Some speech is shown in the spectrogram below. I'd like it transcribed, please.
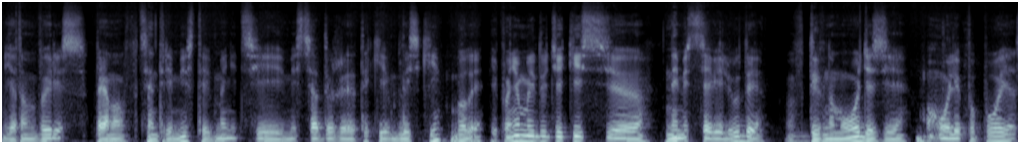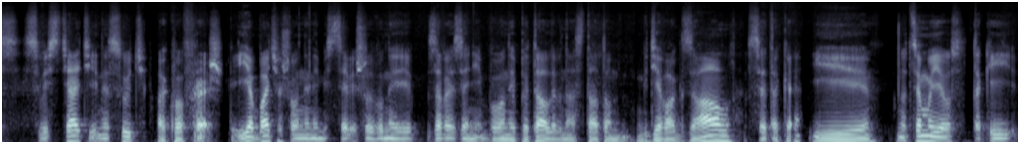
я там виріс прямо в центрі міста, і мені ці місця дуже такі близькі були. І по ньому йдуть якісь е, немісцеві люди в дивному одязі, голі по пояс, свистять і несуть аквафреш. Я бачу, що вони не місцеві, що вони завезені, бо вони питали в нас татом, де вокзал, все таке. І ну, це моє такий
